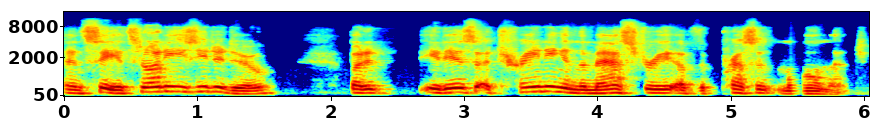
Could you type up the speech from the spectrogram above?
and see. It's not easy to do, but it it is a training in the mastery of the present moment.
